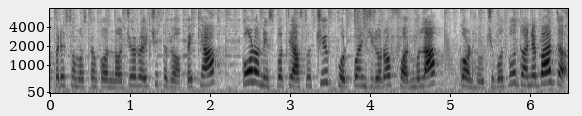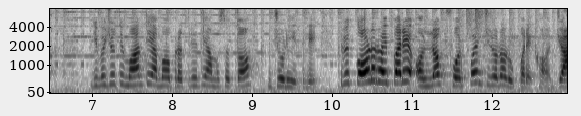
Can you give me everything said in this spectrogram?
উপরে সমস্ত নজর রয়েছে তবে অপেক্ষা কোণ নিষ্পতি আসুচি ফোর পয়েন্ট জিরোর ফর্মুলা কোণ হচ্ছে বহু বহু ধন্যবাদ দিব্যজ্যোতি মহান্তি আম প্রতিনিধি আম সহ যোড়ি হয়েছে তবে কোণ রইপরে অনলক ফোর পয়েন্ট জিরোর রূপরেখ যা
